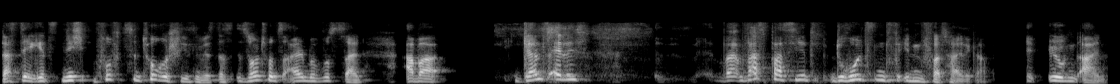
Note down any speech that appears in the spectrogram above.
Dass der jetzt nicht 15 Tore schießen wird, das sollte uns allen bewusst sein. Aber ganz ehrlich, wa- was passiert? Du holst einen Innenverteidiger. Irgendeinen.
